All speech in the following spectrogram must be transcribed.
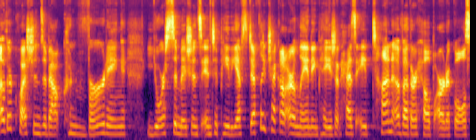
other questions about converting your submissions into PDFs, definitely check out our landing page that has a ton of other help articles.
